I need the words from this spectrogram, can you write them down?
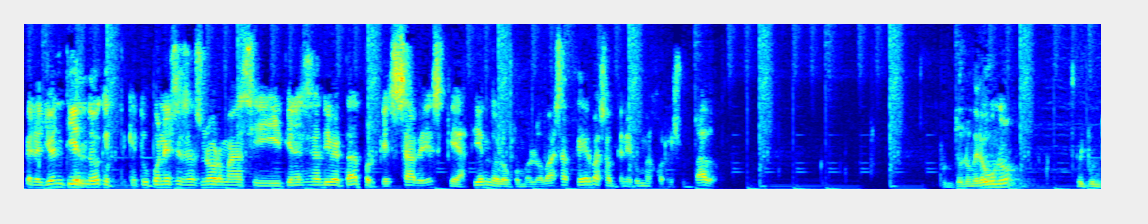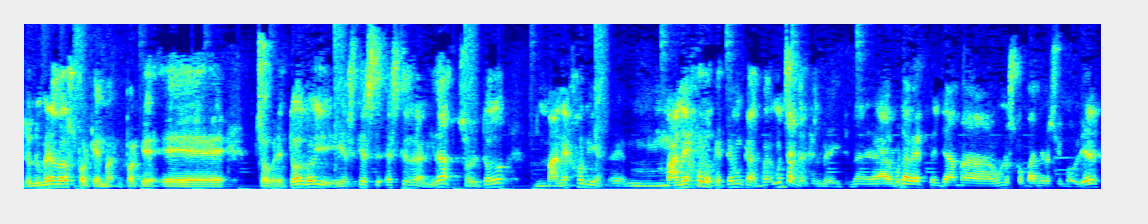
Pero yo entiendo que, que, tú pones esas normas y tienes esa libertad porque sabes que haciéndolo como lo vas a hacer vas a obtener un mejor resultado. Punto número uno. Y punto número dos, porque, porque eh, sobre todo, y, es, que es, que es realidad, sobre todo manejo, eh, manejo lo que tengo que hacer. Muchas veces me dicen, eh, alguna vez me llama algunos compañeros inmobiliarios,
